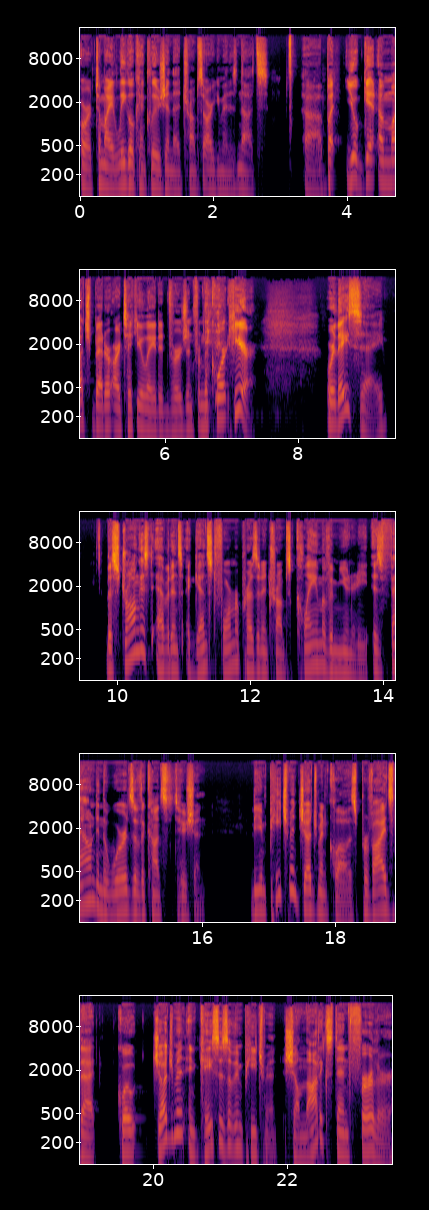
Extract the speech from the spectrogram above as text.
or to my legal conclusion that trump's argument is nuts. Uh, but you'll get a much better articulated version from the court here, where they say the strongest evidence against former President Trump's claim of immunity is found in the words of the Constitution. The impeachment judgment clause provides that, quote, judgment in cases of impeachment shall not extend further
